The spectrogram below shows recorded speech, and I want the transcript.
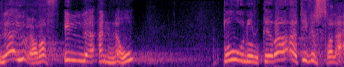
لا يعرف إلا أنه طول القراءة في الصلاة.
